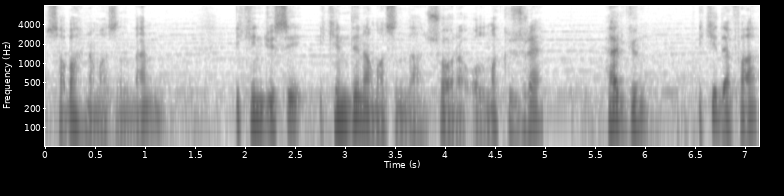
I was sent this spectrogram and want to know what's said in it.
sabah namazından, ikincisi ikindi namazından sonra olmak üzere her gün iki defa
